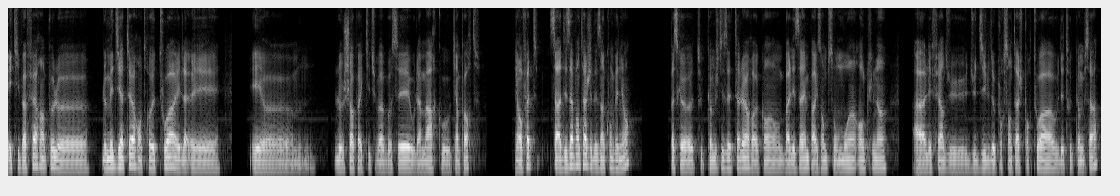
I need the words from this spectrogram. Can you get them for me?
et qui va faire un peu le, le médiateur entre toi et, la- et, et euh, le shop avec qui tu vas bosser ou la marque ou qu'importe. Et en fait, ça a des avantages et des inconvénients. Parce que, comme je disais tout à l'heure, euh, quand bah, les AM, par exemple, sont moins enclins à aller faire du, du deal de pourcentage pour toi ou des trucs comme ça,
